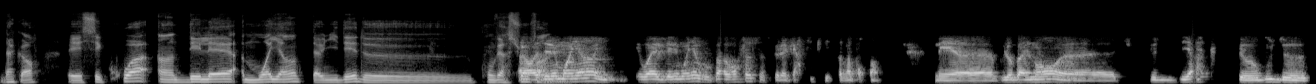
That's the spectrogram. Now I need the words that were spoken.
D'accord. Et c'est quoi un délai moyen? Tu as une idée de conversion? Alors, le délai moyen, il... ouais, le délai moyen vaut pas grand-chose parce que la carte est très important. Mais euh, globalement, euh, tu peux te dire qu'au bout de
